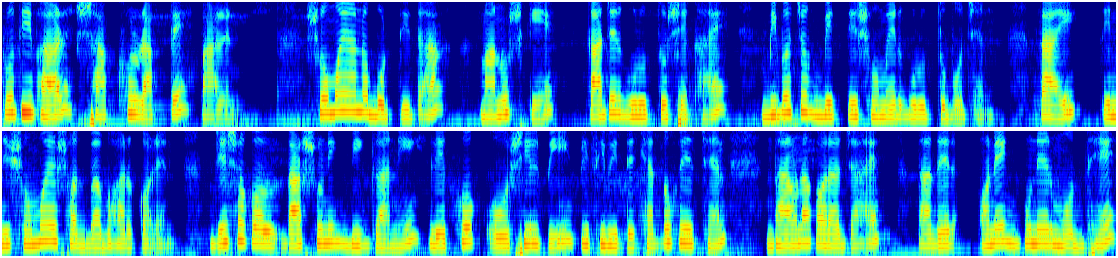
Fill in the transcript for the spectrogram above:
প্রতিভার স্বাক্ষর রাখতে পারেন। সময়ানুবর্তিতা মানুষকে কাজের গুরুত্ব শেখায়, বিবেচক ব্যক্তি সময়ের গুরুত্ব বোঝেন। তাই তিনি সময়ের সদ্ব্যবহার করেন। যে সকল দার্শনিক বিজ্ঞানী, লেখক ও শিল্পী পৃথিবীতে খ্যাত হয়েছেন, ধারণা করা যায় তাদের অনেক গুণের মধ্যে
